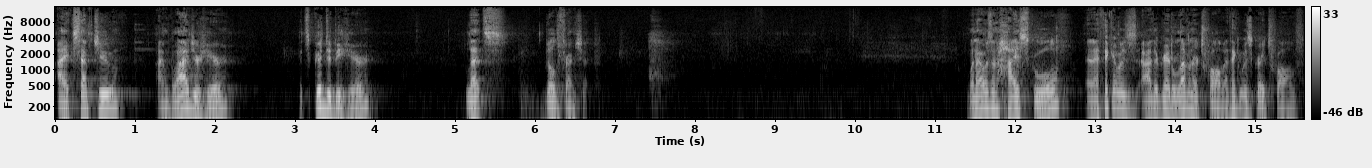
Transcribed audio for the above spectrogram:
I accept you. I'm glad you're here. It's good to be here. Let's build friendship. When I was in high school, and I think it was either grade 11 or 12, I think it was grade 12,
